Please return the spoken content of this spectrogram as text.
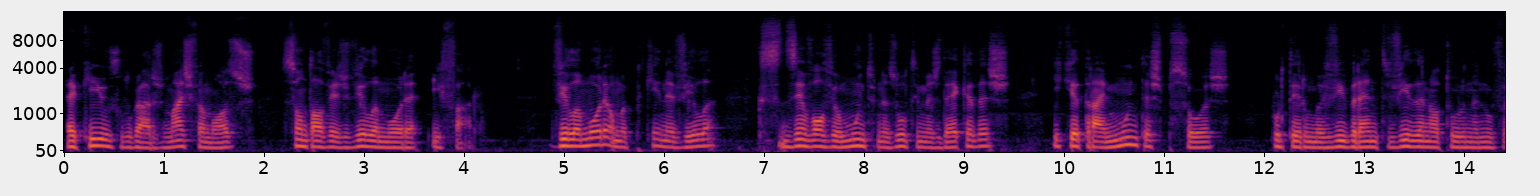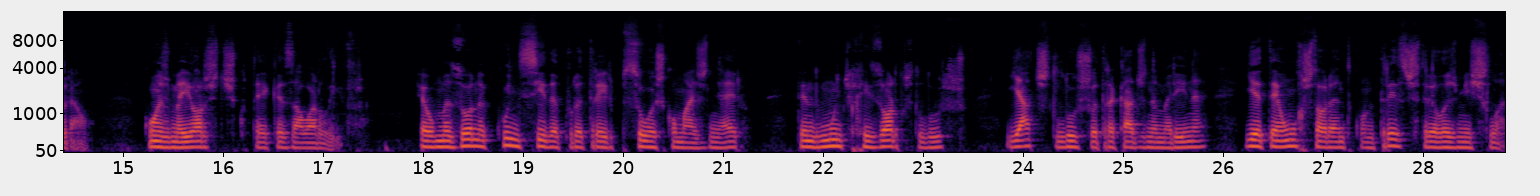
Aqui os lugares mais famosos são talvez Vila Moura e Faro. Vila Moura é uma pequena vila que se desenvolveu muito nas últimas décadas e que atrai muitas pessoas por ter uma vibrante vida noturna no verão, com as maiores discotecas ao ar livre. É uma zona conhecida por atrair pessoas com mais dinheiro, tendo muitos resorts de luxo, iates de luxo atracados na marina e até um restaurante com 13 estrelas Michelin.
